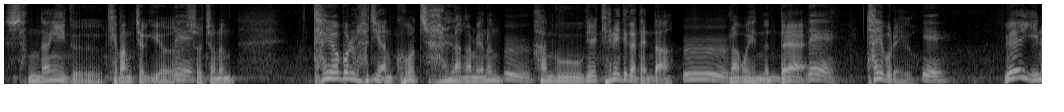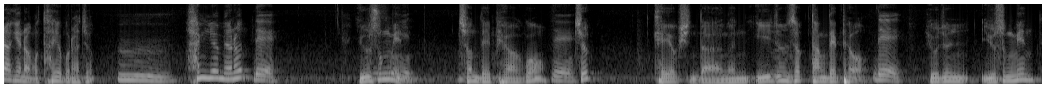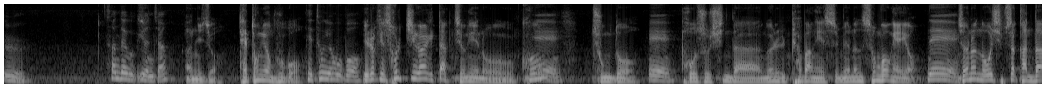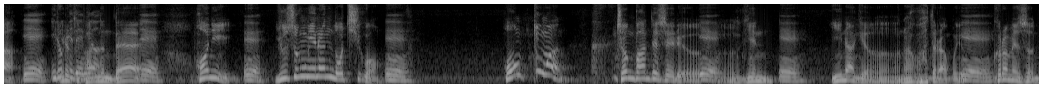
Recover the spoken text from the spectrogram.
상당히 그 개방적이어서 네. 저는 타협을 하지 않고 잘 나가면은 음. 한국의 케네디가 된다라고 음, 했는데 네, 타협을 해요. 예, 왜 이낙연하고 타협을 하죠? 음, 하려면은 네, 유승민, 유승민. 전 대표하고 네. 즉 개혁신당은 이준석 당 대표, 네, 유준 유승민 음, 선대위원장, 아니죠. 대통령 후보. 대통령 후보. 이렇게 솔직하게 딱 정해놓고 예, 중도 예, 보수 신당을 표방했으면 성공해요. 네, 저는 50석 간다. 예, 이렇게, 되면, 봤는데 예, 아니 예, 유승민은 놓치고 예, 엉뚱한 정반대 세력인 예, 이낙연하고 하더라고요. 예. 그러면서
